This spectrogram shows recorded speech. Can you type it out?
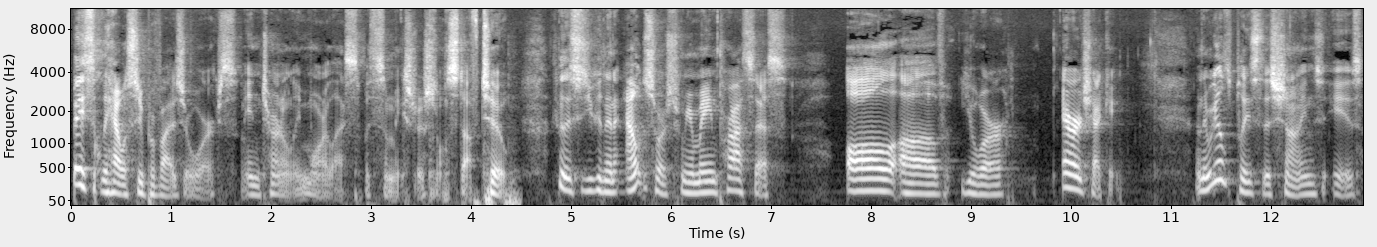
basically how a supervisor works internally, more or less, with some external stuff too. So this is you can then outsource from your main process all of your error checking. And the real place this shines is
